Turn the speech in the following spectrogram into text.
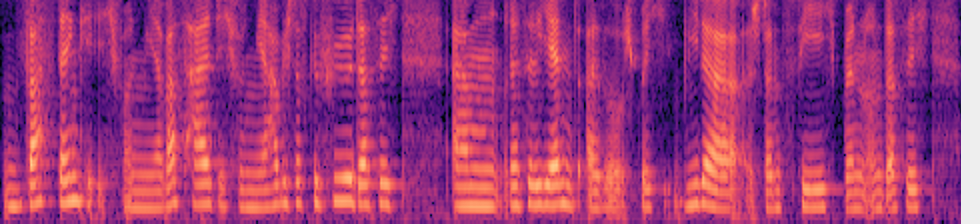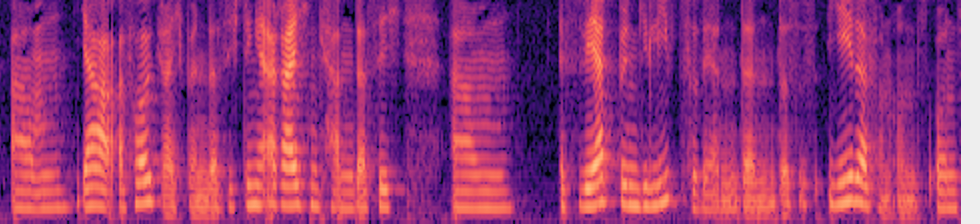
was denke ich von mir? Was halte ich von mir? Habe ich das Gefühl, dass ich ähm, resilient, also sprich widerstandsfähig bin und dass ich ähm, ja erfolgreich bin, dass ich Dinge erreichen kann, dass ich ähm, es wert bin, geliebt zu werden, denn das ist jeder von uns und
